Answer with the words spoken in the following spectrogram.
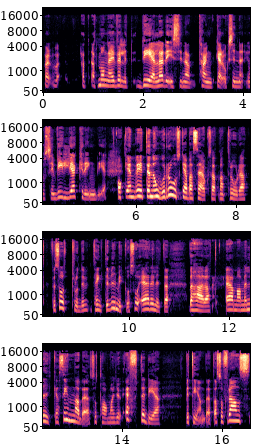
var, var, att, att många är väldigt delade i sina tankar och, sina, och sin vilja kring det. Och en liten oro ska jag bara säga också att man tror att, för så trodde, tänkte vi mycket och så är det lite, det här att är man med likasinnade så tar man ju efter det beteendet. Alltså Frans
